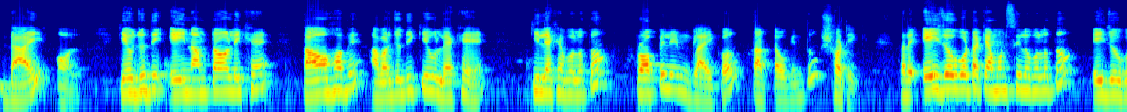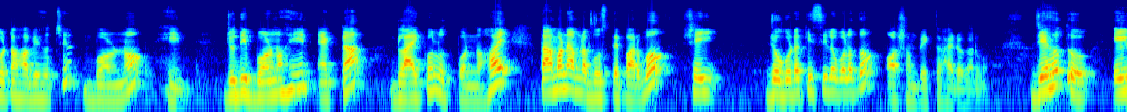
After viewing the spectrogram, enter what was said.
diol কেউ যদি এই নামটাও লিখে, তাও হবে। আবার যদি কেউ লেখে, কি লেখে বলো তো? প্রপিলিন গ্লাইকল তারটাও কিন্তু সঠিক। তাহলে এই যৌগটা কেমন ছিল বলো তো? এই যৌগটা হবে হচ্ছে বর্ণহীন। যদি বর্ণহীন একটা গ্লাইকল উৎপন্ন হয়, তার মানে আমরা বুঝতে পারব সেই যৌগটা কি ছিল বলতো? অসম্পৃক্ত হাইড্রোকার্বন। যেহেতু এই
